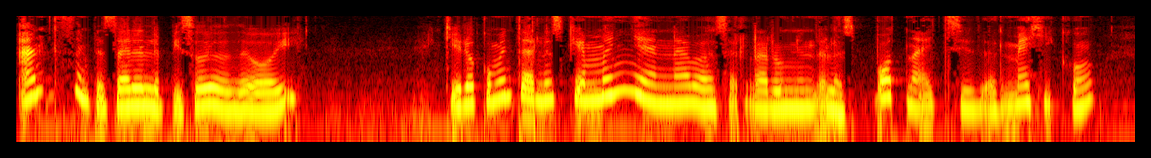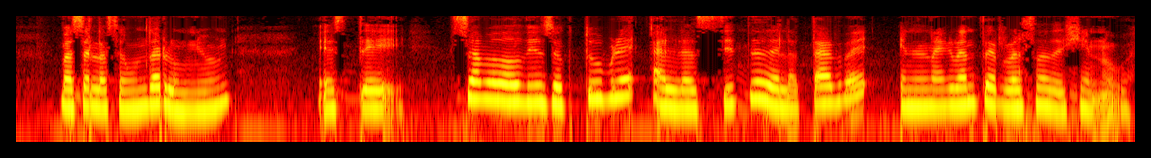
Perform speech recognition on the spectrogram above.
antes de empezar el episodio de hoy, quiero comentarles que mañana va a ser la reunión de la Spot Night Ciudad México. Va a ser la segunda reunión. Este sábado 10 de octubre a las 7 de la tarde en la gran terraza de Génova.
